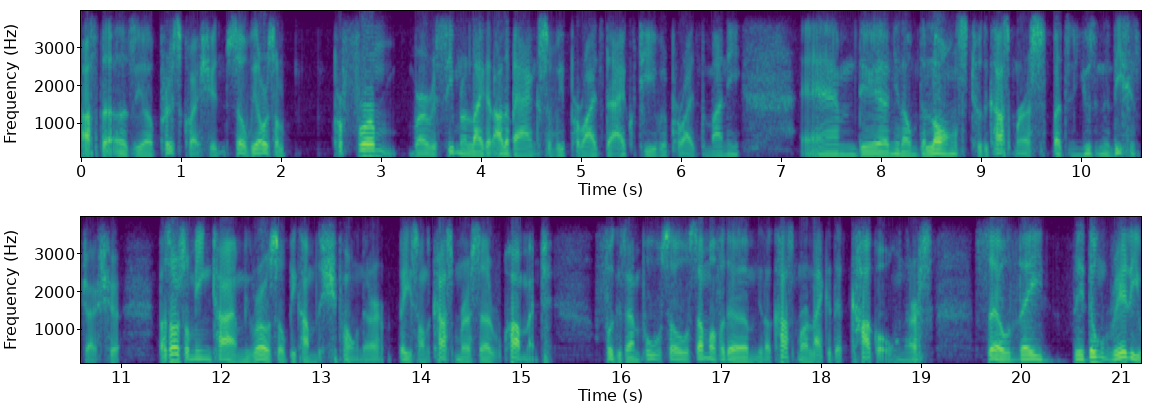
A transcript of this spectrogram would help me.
asked as your previous question. So we also perform very similar like other banks. So we provide the equity, we provide the money, and the you know the loans to the customers, but using the leasing structure. But also, meantime, we will also become the ship owner based on the customer's uh, requirement. For example, so some of the you know customer like the cargo owners, so they they don't really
